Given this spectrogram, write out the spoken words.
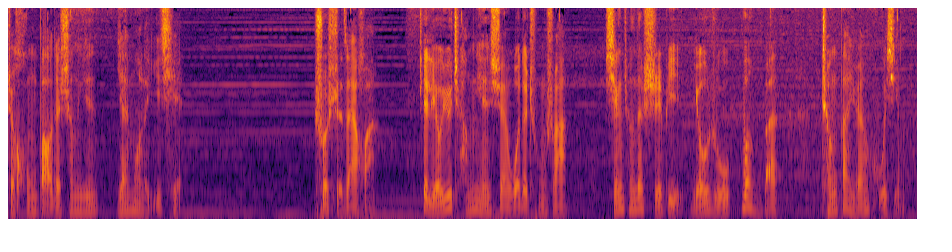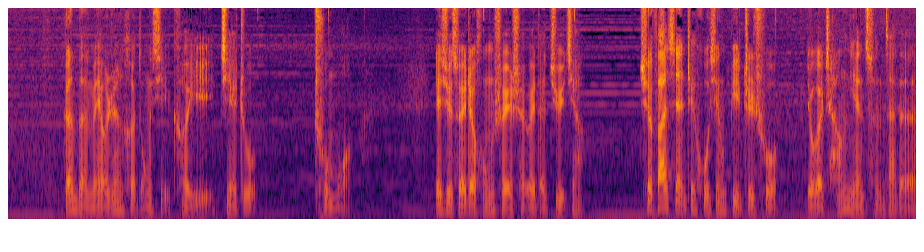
这洪暴的声音淹没了一切。说实在话，这流于常年漩涡的冲刷形成的石壁犹如瓮般呈半圆弧形，根本没有任何东西可以借助触摸。也许随着洪水水位的巨降，却发现这弧形壁之处有个常年存在的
